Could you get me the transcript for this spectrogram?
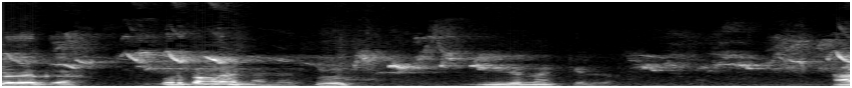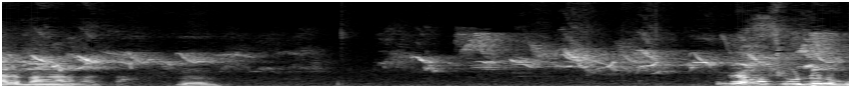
இருக்கா? ஒரு பங்களா என்ன ம். மீதெல்லாம் கீழே. நாலு பங்களா மொத்தம் ம். அப்படியே ரவுண்டு ஒன்று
